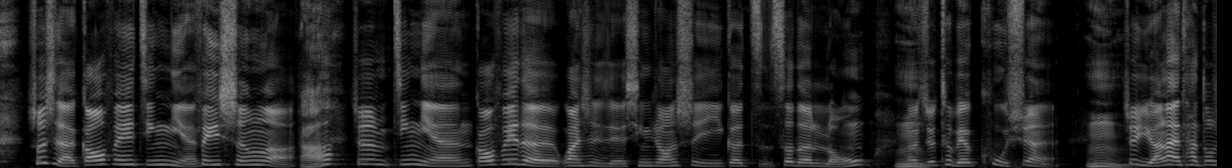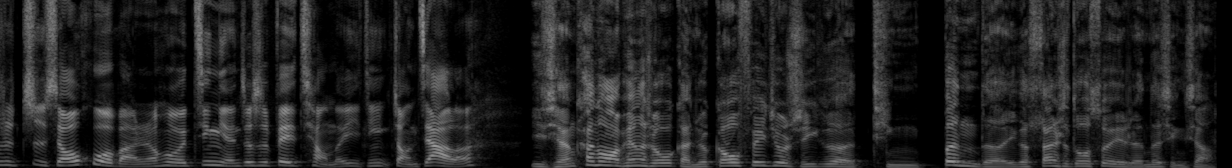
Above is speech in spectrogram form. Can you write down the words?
说起来高飞今年飞升了。啊！就是今年高飞的万圣节新装是一个紫色的龙，然后就特别酷炫。嗯，就原来它都是滞销货吧，然后今年就是被抢的已经涨价了。以前看动画片的时候，我感觉高飞就是一个挺笨的一个三十多岁人的形象。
